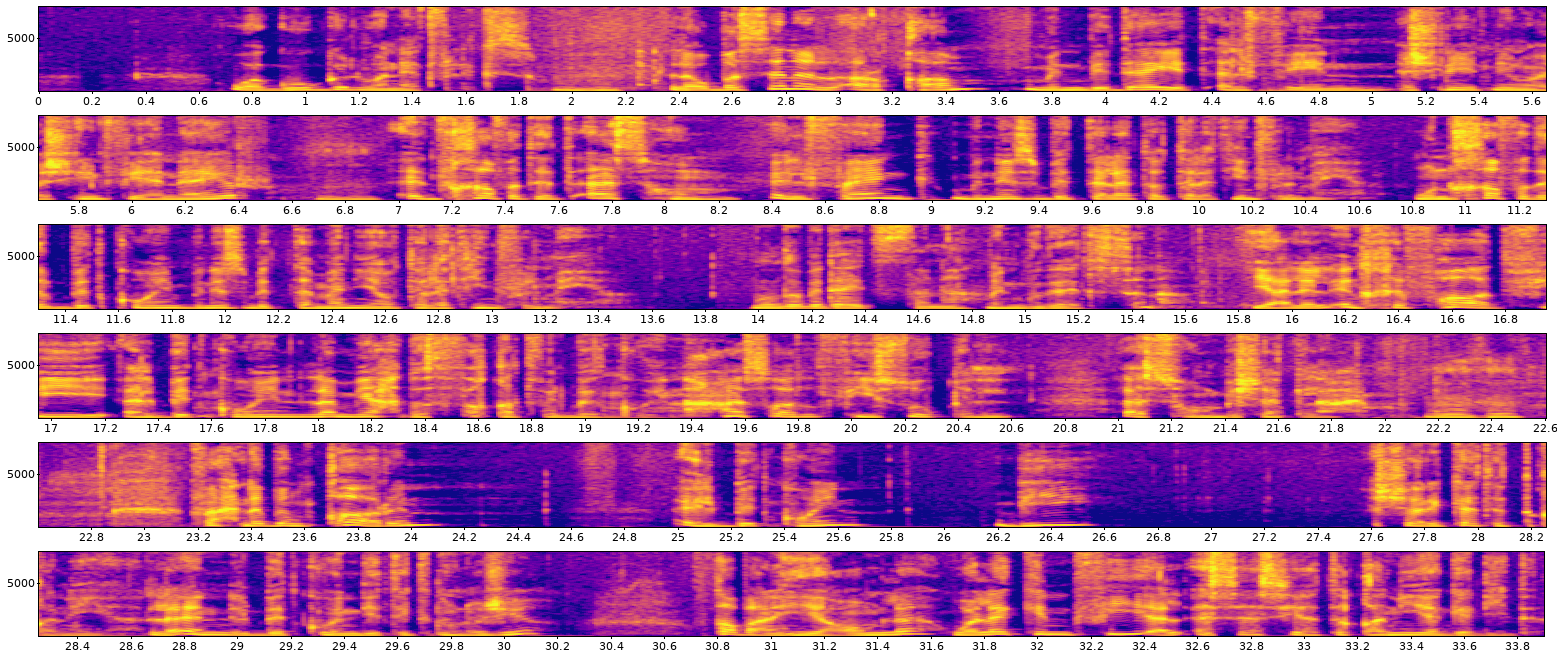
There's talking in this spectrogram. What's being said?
وجوجل ونتفليكس. لو بصينا للأرقام من بداية 2022 في يناير انخفضت أسهم ال FAANG بنسبة 33% وانخفض البيتكوين بنسبة 38% منذ بداية السنة. من بداية السنة. يعني الانخفاض في البيتكوين لم يحدث فقط في البيتكوين حصل في سوق الأسهم بشكل عام. مهم. فإحنا بنقارن البيتكوين بالشركات التقنية لأن البيتكوين دي تكنولوجيا طبعا هي عملة ولكن في الأساس هي تقنية جديدة.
